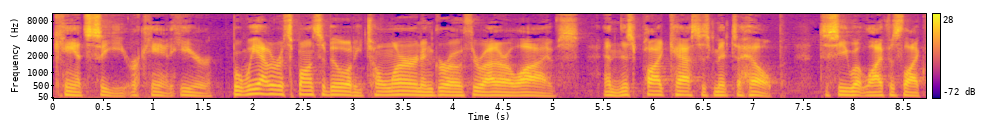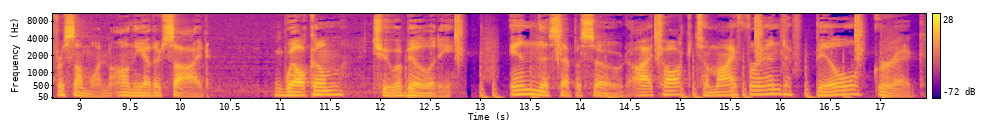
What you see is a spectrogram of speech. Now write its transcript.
can't see, or can't hear. But we have a responsibility to learn and grow throughout our lives, and this podcast is meant to help to see what life is like for someone on the other side. Welcome to Ability. In this episode, I talk to my friend Bill Gregg.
